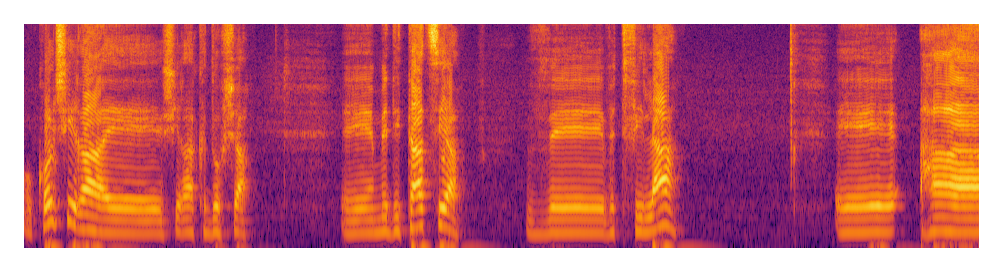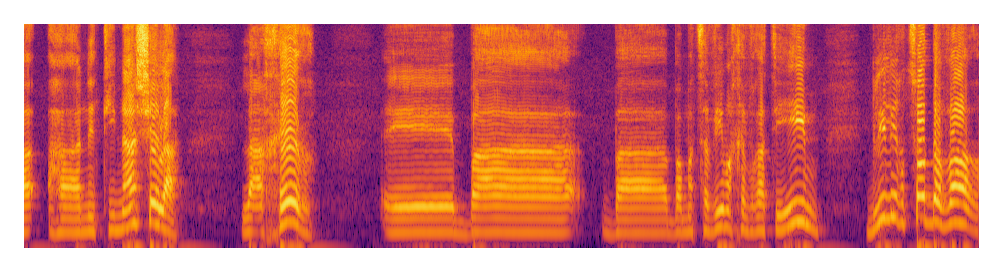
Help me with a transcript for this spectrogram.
או כל שירה, אה, שירה קדושה. אה, מדיטציה ו, ותפילה. אה, הנתינה שלה לאחר אה, ב, ב, במצבים החברתיים, בלי לרצות דבר,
